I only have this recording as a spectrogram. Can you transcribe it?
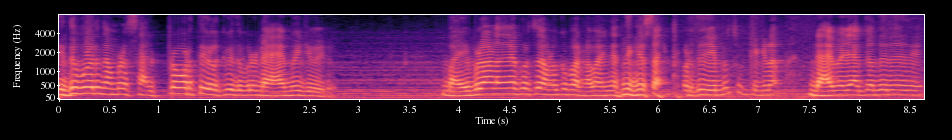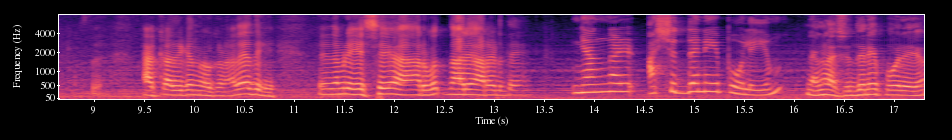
ഇതുപോലെ നമ്മുടെ സൽപ്രവർത്തികൾക്ക് ഇതുപോലെ ഡാമേജ് വരും. ബൈബിളാണ് അതിനെക്കുറിച്ച് നമുക്ക് പറയണം ഭയങ്കര നിങ്ങൾ സൽപ്രവൃത്തി ചെയ്യുമ്പോൾ സൂക്ഷിക്കണം. ഡാമേജ് ആക്കാത്ത ആക്കാതിരിക്കാൻ നോക്കണം. അതായത് നമ്മുടെ ഏഷ്യ അറുപത്തിനാല് എടുത്തേ. ഞങ്ങൾ അശുദ്ധനെ പോലെയും ഞങ്ങൾ അശുദ്ധനെ പോലെയോ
